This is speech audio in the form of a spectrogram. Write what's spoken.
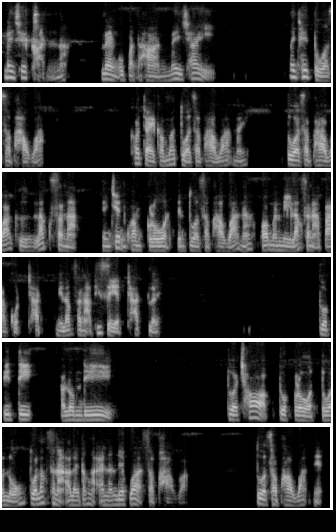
ไม่ใช่ขันนะแรงอุปทานไม่ใช่ ไม่ใช่ตัวสภาวะ เข้าใจคำว่าตัวสภาวะไหมตัวสภาวะคือลักษณะ อย่างเช่น ความโกรธเป็นตัวสภาวะนะเพราะมันมีลักษณะปรากฏชัด มีลักษณะพิเศษชัดเลย ตัวปิติ อารมณ์ดี ตัวชอบ ตัวโกรธ ตัวหลง ตัวลักษณะอะไรทั้งหลายอันนั้นเรียกว่าสภาวะ ตัวสภาวะเนี่ย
